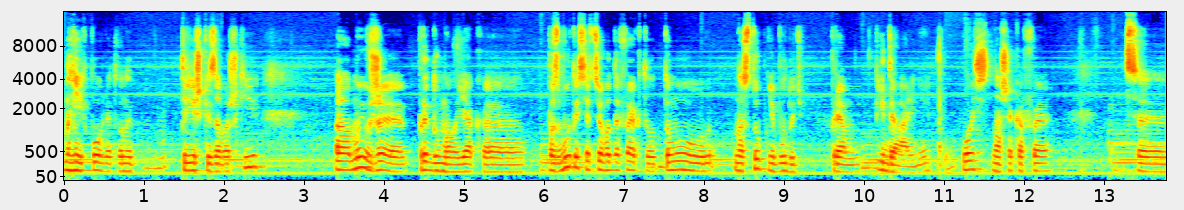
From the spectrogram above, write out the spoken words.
на їх погляд вони трішки заважкі. Ми вже придумали, як позбутися цього дефекту, тому наступні будуть прям ідеальні. Ось наше кафе. Це,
